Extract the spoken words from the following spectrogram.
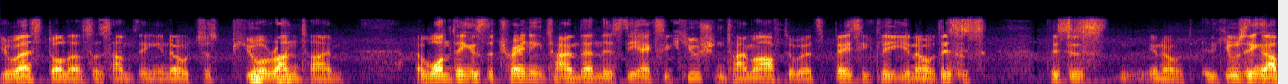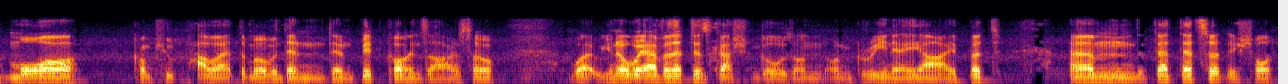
US uh, dollars or something, you know, just pure mm-hmm. runtime. Uh, one thing is the training time, then there's the execution time afterwards. Basically, you know, this is this is you know using up more compute power at the moment than than bitcoins are. So, well, you know, wherever that discussion goes on on green AI, but um, that that's certainly short.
